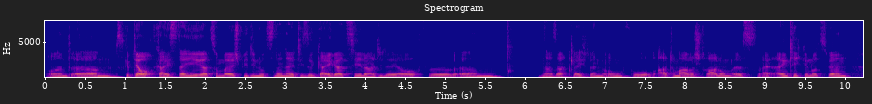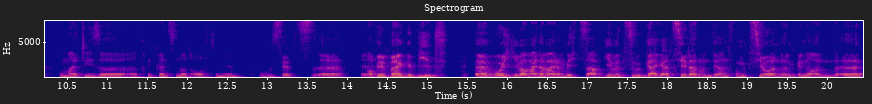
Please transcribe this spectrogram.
Und ähm, es gibt ja auch Geisterjäger zum Beispiel, die nutzen dann halt diese Geigerzähler, die da ja auch für, ähm, na sag gleich, wenn irgendwo atomare Strahlung ist, eigentlich genutzt werden, um halt diese äh, Frequenzen dort aufzunehmen. Uh, ist jetzt äh, auf jeden Fall ein Gebiet, äh, wo ich lieber meine Meinung nicht so abgebe zu Geigerzählern und deren Funktionen und genauen äh,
